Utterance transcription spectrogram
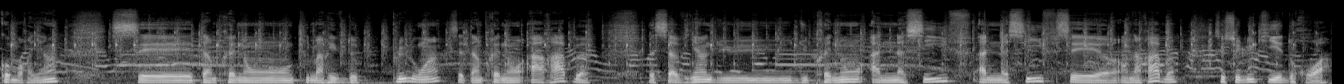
comorien. C'est un prénom qui m'arrive de plus loin, c'est un prénom arabe. Ça vient du, prénom An-Nassif. An-Nassif, c'est en arabe, c'est celui qui est droit,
